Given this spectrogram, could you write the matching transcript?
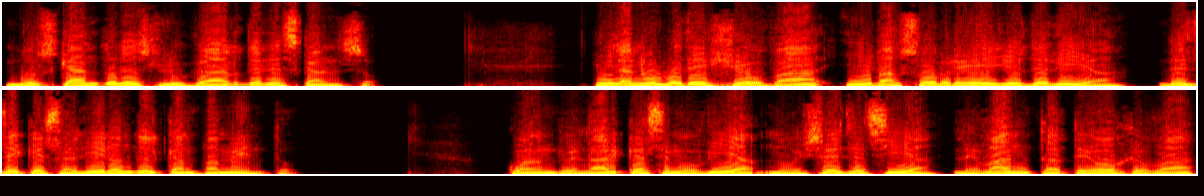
buscándoles lugar de descanso. Y la nube de Jehová iba sobre ellos de día, desde que salieron del campamento. Cuando el arca se movía, Moisés decía, Levántate, oh Jehová,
